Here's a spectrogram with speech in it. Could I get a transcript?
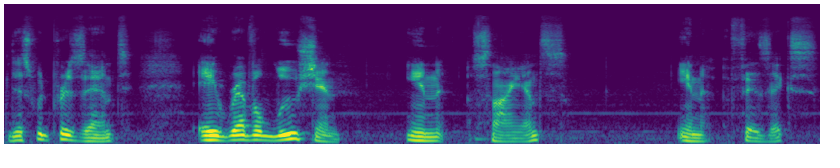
this would present a revolution in science, in physics.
